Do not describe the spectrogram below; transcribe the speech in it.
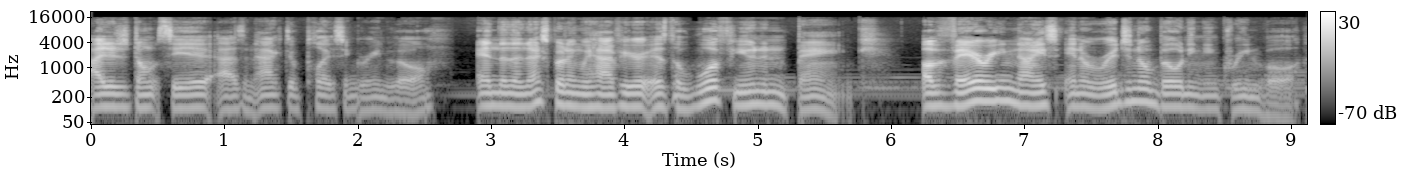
I just don't see it as an active place in Greenville. And then the next building we have here is the Wolf Union Bank a very nice and original building in Greenville.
